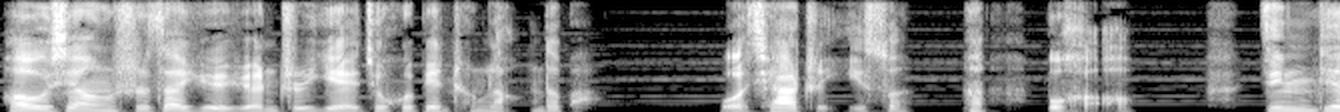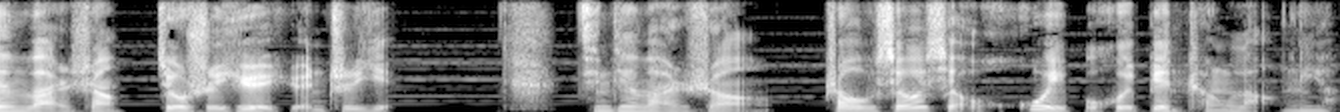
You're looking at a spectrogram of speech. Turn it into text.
好像是在月圆之夜就会变成狼的吧？我掐指一算，哼，不好，今天晚上就是月圆之夜。今天晚上赵小小会不会变成狼呀？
